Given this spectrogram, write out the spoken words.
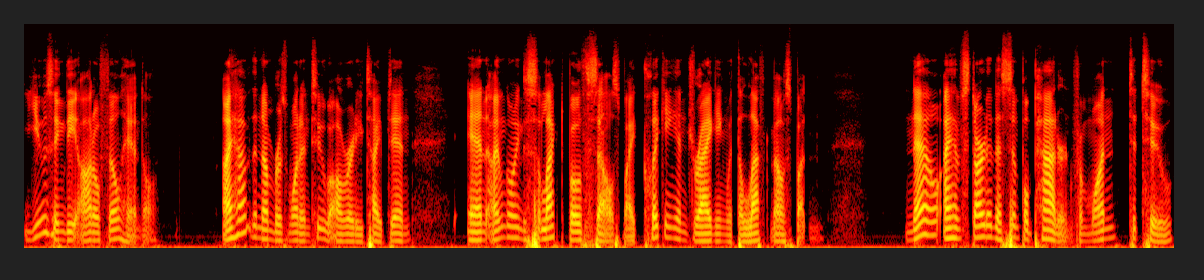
using the autofill handle. I have the numbers 1 and 2 already typed in, and I'm going to select both cells by clicking and dragging with the left mouse button. Now I have started a simple pattern from 1 to 2,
